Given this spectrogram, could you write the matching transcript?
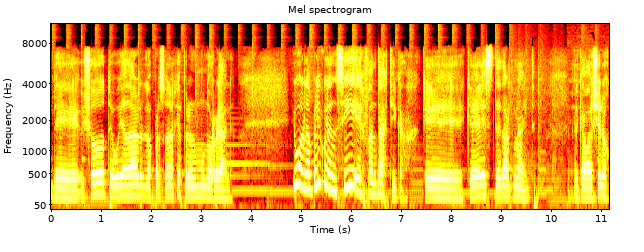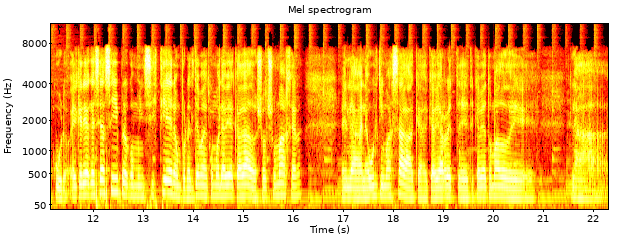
De yo te voy a dar los personajes pero en un mundo real. Y bueno, la película en sí es fantástica, que, es The Dark Knight, el Caballero Oscuro. Él quería que sea así, pero como insistieron por el tema de cómo le había cagado George Schumacher en la, última saga que, había, eh, que había tomado de la,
